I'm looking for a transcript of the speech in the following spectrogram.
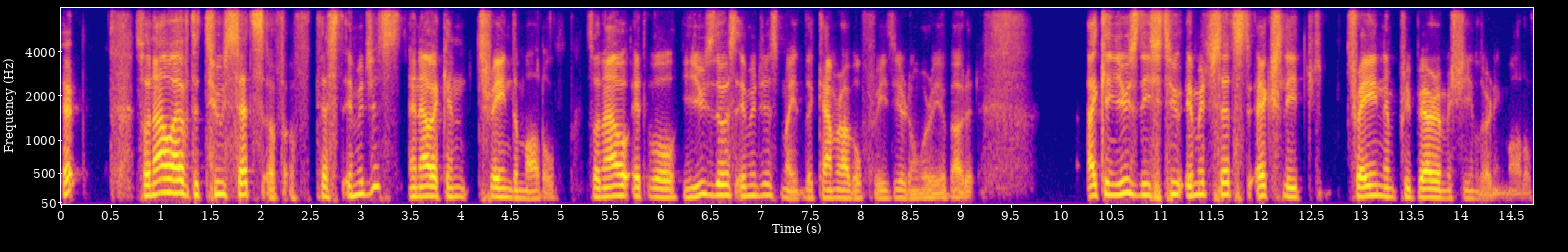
There. So now I have the two sets of, of test images, and now I can train the model. So now it will use those images. My, the camera will freeze here, don't worry about it. I can use these two image sets to actually train and prepare a machine learning model.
